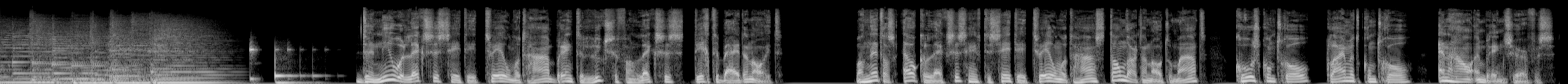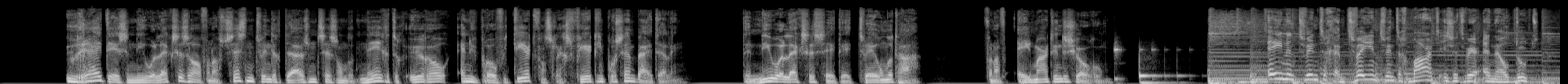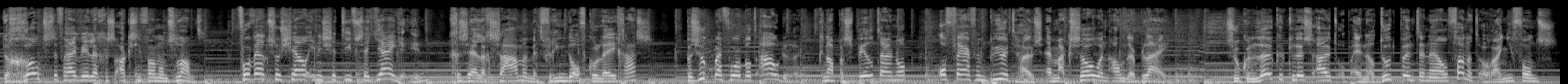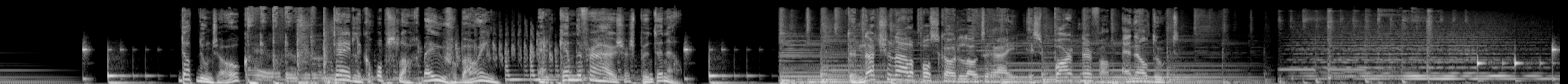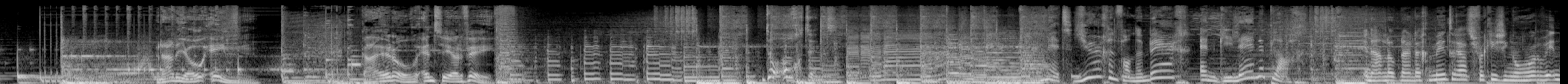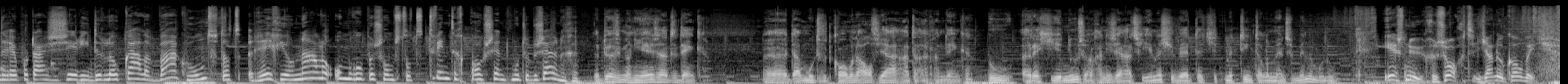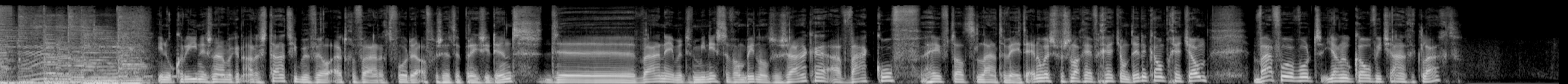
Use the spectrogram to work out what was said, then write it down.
De nieuwe Lexus CT200H brengt de luxe van Lexus dichterbij dan ooit. Want net als elke Lexus heeft de CT200H standaard een automaat... cruise control, climate control en haal- en brengservice. U rijdt deze nieuwe Lexus al vanaf 26.690 euro... en u profiteert van slechts 14% bijtelling. De nieuwe Lexus CT200H. Vanaf 1 maart in de showroom. 21 en 22 maart is het weer NL Doet. De grootste vrijwilligersactie van ons land. Voor welk sociaal initiatief zet jij je in? Gezellig samen met vrienden of collega's? Bezoek bijvoorbeeld ouderen, knap een speeltuin op... of verf een buurthuis en maak zo een ander blij. Zoek een leuke klus uit op nldoet.nl van het Oranje Fonds. Dat doen ze ook. Tijdelijke opslag bij uw verbouwing. Erkendeverhuizers.nl De Nationale Postcode Loterij is partner van NL Doet. Radio 1. KRO NCRV. De Ochtend. Met Jurgen van den Berg en Guilaine Plag. In aanloop naar de gemeenteraadsverkiezingen horen we in de reportageserie De Lokale Waakhond... dat regionale omroepen soms tot 20% moeten bezuinigen. Daar durf ik nog niet eens aan te denken. Uh, daar moeten we het komende half jaar hard aan gaan denken. Hoe richt je je nieuwsorganisatie in als je weet dat je het met tientallen mensen minder moet doen? Eerst nu, gezocht, Janukovic. In Oekraïne is namelijk een arrestatiebevel uitgevaardigd voor de afgezette president. De waarnemend minister van Binnenlandse Zaken, Avakov, heeft dat laten weten. NOS-verslaggever Gertjan Dennekamp. Gertjan, waarvoor wordt Janukovic aangeklaagd?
